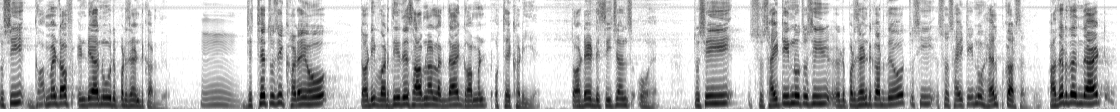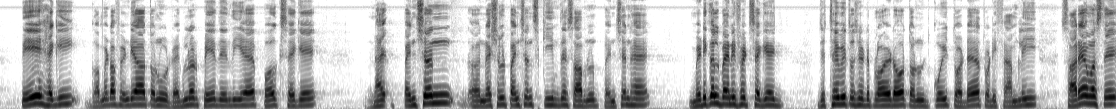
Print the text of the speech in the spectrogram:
ਤੁਸੀਂ ਗਵਰਨਮੈਂਟ ਆਫ ਇੰਡੀਆ ਨੂੰ ਰਿਪਰੈਜ਼ੈਂਟ ਕਰਦੇ ਹੋ ਹੂੰ। ਜਿੱਥੇ ਤੁਸੀਂ ਖੜੇ ਹੋ ਤੁਹਾਡੀ ਵਰਦੀ ਦੇ ਹਿਸਾਬ ਨਾਲ ਲੱਗਦਾ ਹੈ ਗਵਰਨਮੈਂਟ ਉੱਥੇ ਖੜੀ ਹੈ। ਤੁਹਾਡੇ ਡਿਸੀਜਨਸ ਉਹ ਹੈ। ਤੁਸੀਂ ਸੁਸਾਇਟੀ ਨੂੰ ਤੁਸੀਂ ਰਿਪਰੈਜ਼ੈਂਟ ਕਰਦੇ ਹੋ ਤੁਸੀਂ ਸੁਸਾਇਟੀ ਨੂੰ ਹੈਲਪ ਕਰ ਸਕਦੇ ਹੋ। ਅਦਰ ਦੈਨ ਥੈਟ ਪੇ ਹੈਗੀ ਗਵਰਨਮੈਂਟ ਆਫ ਇੰਡੀਆ ਤੁਹਾਨੂੰ ਰੈਗੂਲਰ ਪੇ ਦਿੰਦੀ ਹੈ ਪਰਕਸ ਹੈਗੇ। ਪੈਨਸ਼ਨ ਨੈਸ਼ਨਲ ਪੈਨਸ਼ਨ ਸਕੀਮ ਦੇ ਹਿਸਾਬ ਨਾਲ ਪੈਨਸ਼ਨ ਹੈ। ਮੈਡੀਕਲ ਬੈਨੀਫਿਟਸ ਹੈਗੇ ਜਿੱਥੇ ਵੀ ਤੁਸੀਂ ਡਿਪਲੋਇਡ ਹੋ ਤੁਹਾਨੂੰ ਕੋਈ ਤੁਹਾਡਾ ਤੁਹਾਡੀ ਫੈਮਿਲੀ ਸਾਰਿਆਂ ਵਾਸਤੇ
